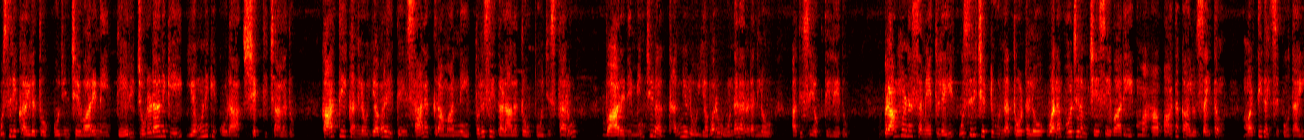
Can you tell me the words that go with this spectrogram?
ఉసిరికాయలతో పూజించే వారిని తేరి చూడడానికి యమునికి కూడా శక్తి చాలదు. కార్తీకంలో ఎవరైతే సాలగ్రామాన్ని తులసి దళాలతో పూజిస్తారో వారిని మించిన ధన్యులు ఎవరు ఉండరనడంలో అతిశయోక్తి లేదు. బ్రాహ్మణ సమేతులై ఉసిరి చెట్టు ఉన్న తోటలో వనభోజనం చేసేవారి మహాపాతకాలు సైతం మట్టిగలిసిపోతాయి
